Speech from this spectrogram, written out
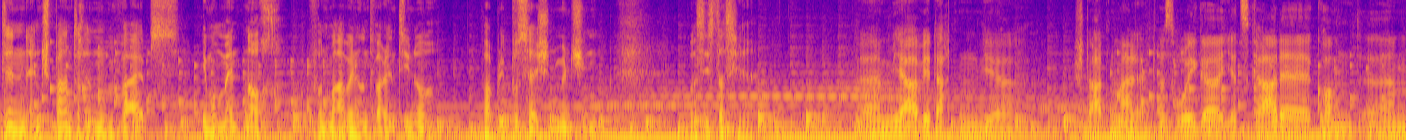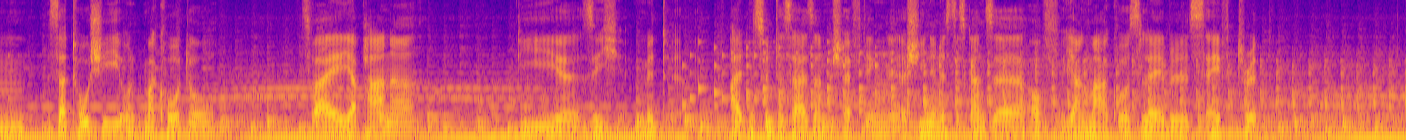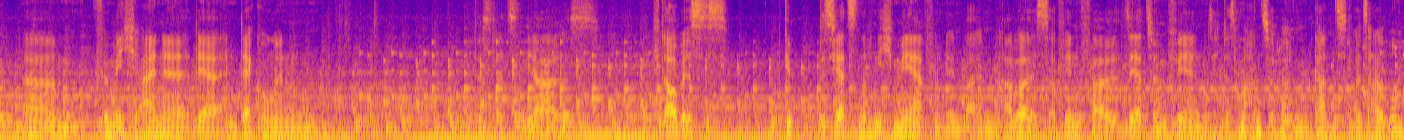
Mit den entspannteren Vibes im Moment noch von Marvin und Valentino, Public Possession München. Was ist das hier? Ähm, ja, wir dachten, wir starten mal etwas ruhiger. Jetzt gerade kommt ähm, Satoshi und Makoto, zwei Japaner, die sich mit alten Synthesizern beschäftigen. Erschienen ist das Ganze auf Young Marcos Label Safe Trip. Ähm, für mich eine der Entdeckungen des letzten Jahres. Ich glaube, es ist, gibt bis jetzt noch nicht mehr von den beiden, aber es ist auf jeden Fall sehr zu empfehlen, sich das mal anzuhören, ganz als Album.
